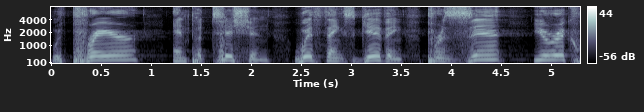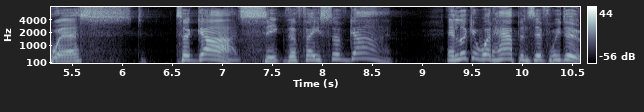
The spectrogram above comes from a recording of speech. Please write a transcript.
with prayer and petition, with thanksgiving, present your request to God. Seek the face of God. And look at what happens if we do.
